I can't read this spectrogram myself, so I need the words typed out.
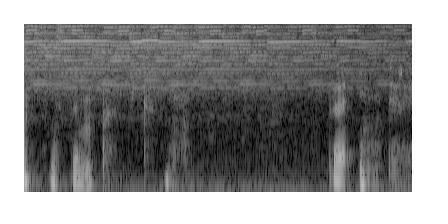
Este mapa está interesante.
